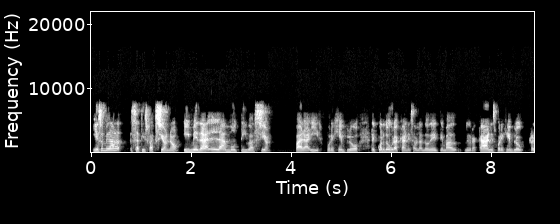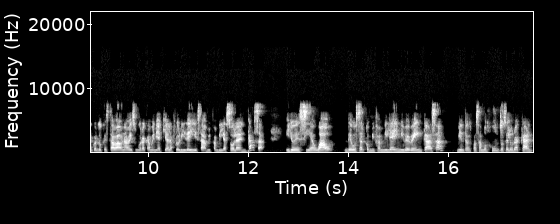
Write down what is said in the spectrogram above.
y eso me da satisfacción, ¿no? Y me da la motivación para ir. Por ejemplo, recuerdo huracanes, hablando de tema de huracanes, por ejemplo, recuerdo que estaba una vez un huracán venía aquí a la Florida y estaba mi familia sola en casa. Y yo decía, wow, debo estar con mi familia y mi bebé en casa mientras pasamos juntos el huracán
